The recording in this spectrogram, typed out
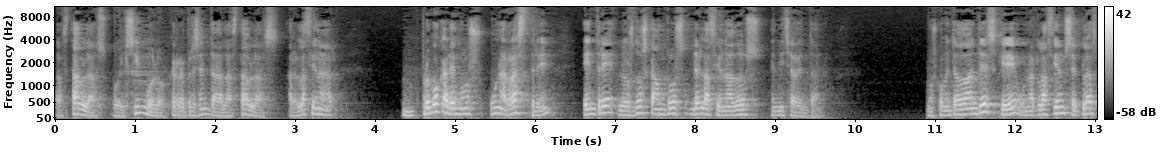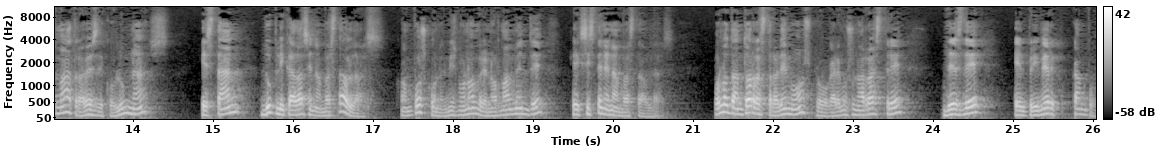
las tablas o el símbolo que representa a las tablas a relacionar, provocaremos un arrastre entre los dos campos relacionados en dicha ventana. Hemos comentado antes que una relación se plasma a través de columnas que están duplicadas en ambas tablas, campos con el mismo nombre normalmente que existen en ambas tablas. Por lo tanto, arrastraremos, provocaremos un arrastre desde el primer campo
